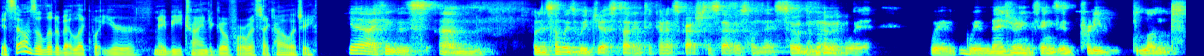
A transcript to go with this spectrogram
it sounds a little bit like what you're maybe trying to go for with psychology. Yeah, I think there's, um, but in some ways, we're just starting to kind of scratch the surface on this. So at the moment, we're we're we're measuring things in pretty blunt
